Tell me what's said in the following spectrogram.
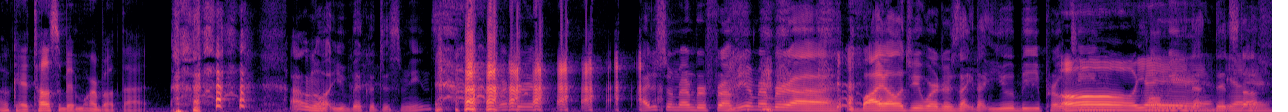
Okay, tell us a bit more about that. I don't know what ubiquitous means. Remember, I just remember from you remember uh, biology where there's like that UB protein. Oh yeah, homie yeah, that did yeah, stuff. Yeah,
